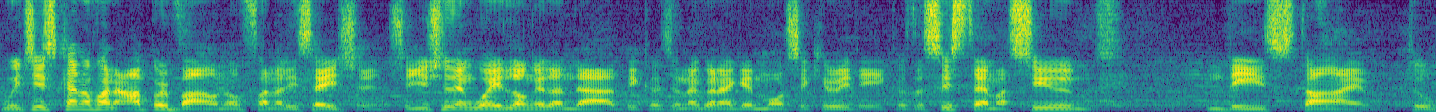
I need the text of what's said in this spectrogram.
which is kind of an upper bound of finalization. So you shouldn't wait longer than that because you're not going to get more security because the system assumes this time to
